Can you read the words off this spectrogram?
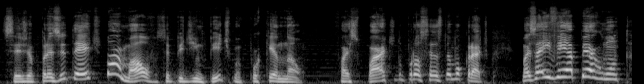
seja presidente, normal você pedir impeachment, por que não? Faz parte do processo democrático. Mas aí vem a pergunta:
